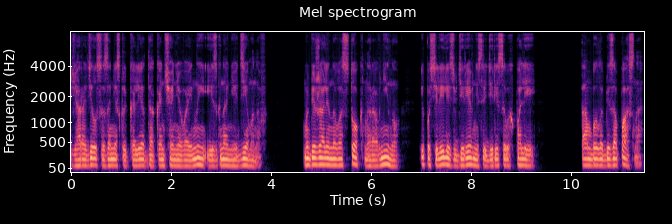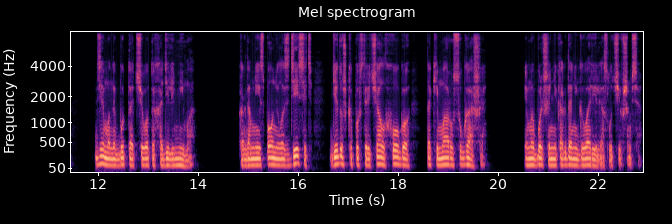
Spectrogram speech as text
«Я родился за несколько лет до окончания войны и изгнания демонов. Мы бежали на восток, на равнину, и поселились в деревне среди рисовых полей. Там было безопасно, демоны будто от чего-то ходили мимо. Когда мне исполнилось десять, дедушка повстречал Хого Такимару Сугаши, и мы больше никогда не говорили о случившемся.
